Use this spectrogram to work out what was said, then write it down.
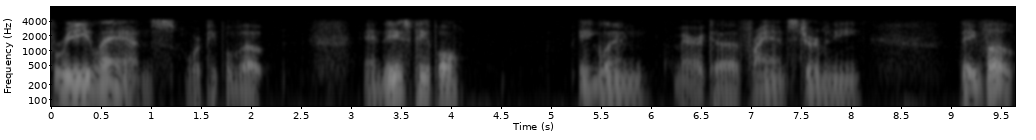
free lands where people vote. And these people, England, America, France, Germany, they vote.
